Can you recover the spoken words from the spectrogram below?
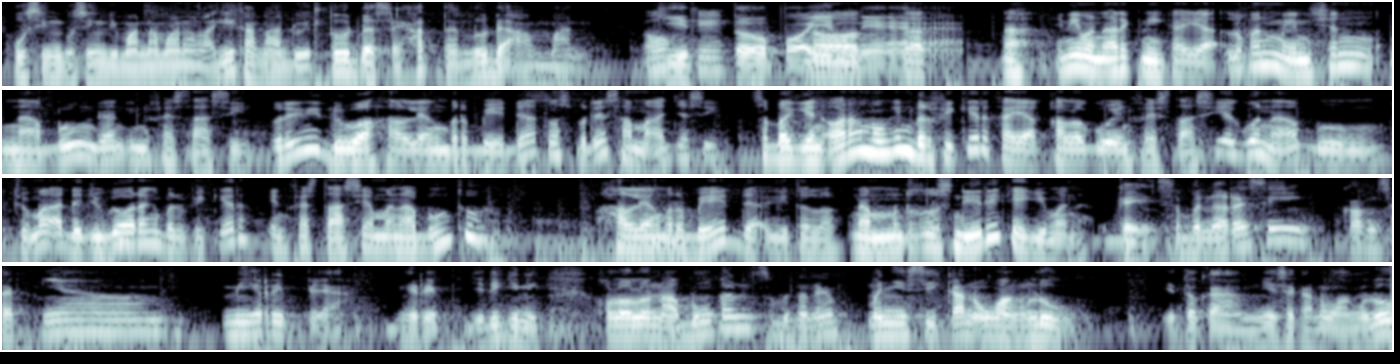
pusing-pusing di mana-mana lagi karena duit lu udah sehat dan lu udah aman. Oke. Gitu poinnya. Noted. Nah, ini menarik nih kayak lu kan mention nabung dan investasi. Sebenarnya ini dua hal yang berbeda atau sebenarnya sama aja sih? Sebagian orang mungkin berpikir kayak kalau gue investasi ya gue nabung. Cuma ada juga orang yang berpikir investasi sama nabung tuh hal yang berbeda gitu loh. Nah, menurut lu sendiri kayak gimana? Oke, sebenarnya sih konsepnya mirip ya, mirip. Jadi gini, kalau lu nabung kan sebenarnya menyisikan uang lu, gitu kan, menyisikan uang lu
